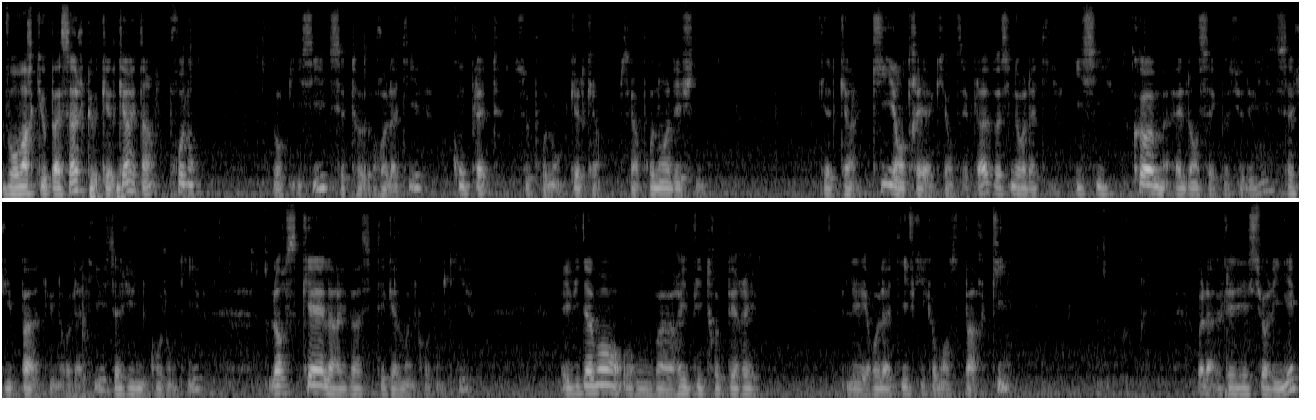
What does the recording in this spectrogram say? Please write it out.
Vous remarquez au passage que quelqu'un est un pronom. Donc ici, cette relative complète ce pronom « quelqu'un ». C'est un pronom indéfini. Quelqu'un qui entrait à qui on faisait place, voici une relative. Ici, comme elle dansait avec M. de Guise, il ne s'agit pas d'une relative, il s'agit d'une conjonctive. Lorsqu'elle arriva, c'est également une conjonctive. Évidemment, on va vite repérer les relatifs qui commencent par qui. Voilà, je les ai surlignés.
